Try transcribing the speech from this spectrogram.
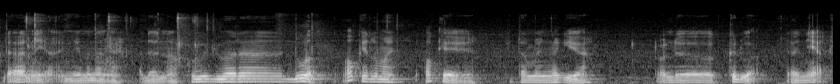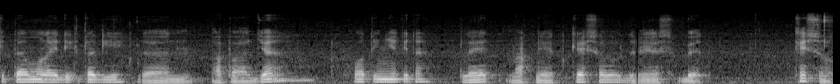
Dan ya ini menang ya. Dan aku juara dua. Oke lumayan. Oke kita main lagi ya. Ronde kedua dan ya kita mulai dikit lagi. Dan apa aja votingnya kita? Plate magnet castle dress bed. Castle.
